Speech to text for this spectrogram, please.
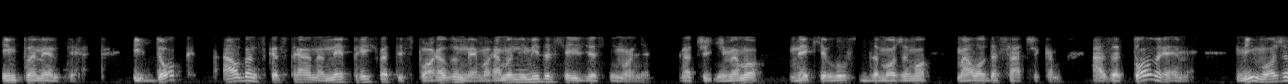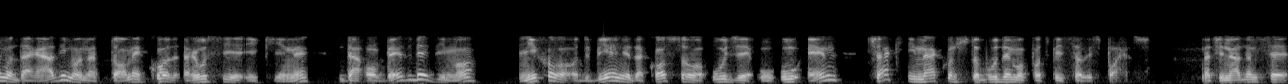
implementira. I dok albanska strana ne prihvati sporazum, ne moramo ni mi da se izjasnimo o njem. Znači imamo neki luft da možemo malo da sačekamo. A za to vreme mi možemo da radimo na tome kod Rusije i Kine da obezbedimo njihovo odbijanje da Kosovo uđe u UN čak i nakon što budemo potpisali sporazum. Znači, nadam se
